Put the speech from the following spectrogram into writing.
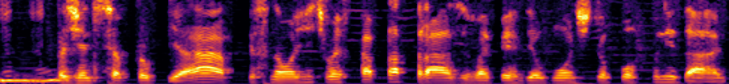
uhum. para a gente se apropriar, porque senão a gente vai ficar para trás e vai perder um monte de oportunidade.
